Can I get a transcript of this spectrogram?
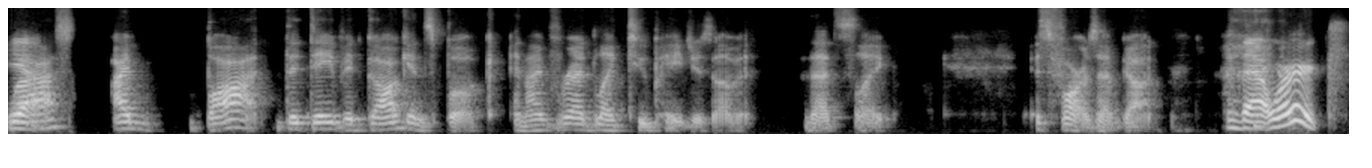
last yeah. I bought the David Goggins book and I've read like two pages of it. That's like as far as I've got. That works.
